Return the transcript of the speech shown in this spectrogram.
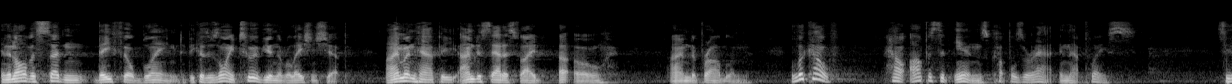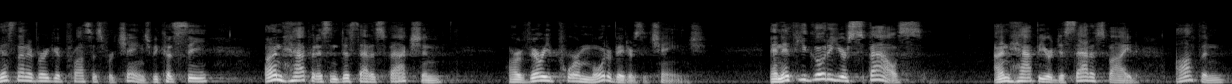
and then all of a sudden, they feel blamed because there's only two of you in the relationship. I'm unhappy. I'm dissatisfied. Uh-oh. I'm the problem. Look how, how opposite ends couples are at in that place. See, that's not a very good process for change because see, unhappiness and dissatisfaction are very poor motivators to change. And if you go to your spouse unhappy or dissatisfied, often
